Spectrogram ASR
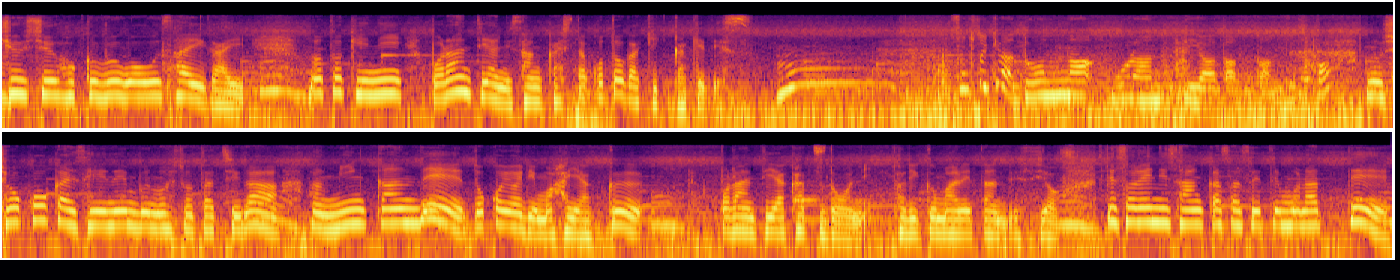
九州北部豪雨災害の時にボランティアに参加したことがきっかけです。その時はどんなボランティアだったんですか？の商工会青年部の人たちが、うん、民間でどこよりも早くボランティア活動に取り組まれたんですよ。でそれに参加させてもらって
